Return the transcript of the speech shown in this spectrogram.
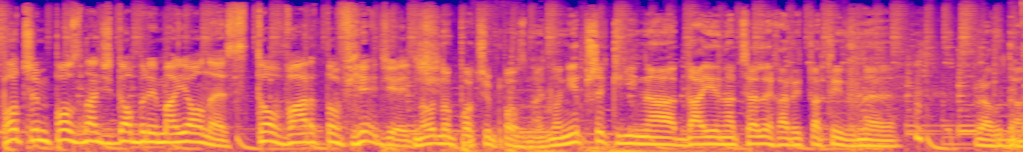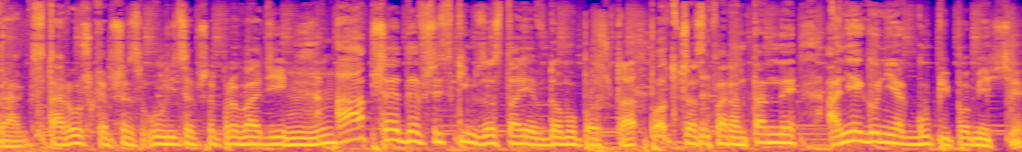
Po czym poznać dobry majonez? To warto wiedzieć. No, no po czym poznać? No nie przeklina, daje na cele charytatywne, prawda? Tak, staruszkę przez ulicę przeprowadzi, a przede wszystkim zostaje w domu podczas, podczas kwarantanny, a nie goni jak głupi po mieście.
